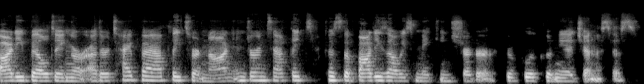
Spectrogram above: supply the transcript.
bodybuilding or other type of athletes or non-endurance athletes because the body's always making sugar through gluconeogenesis.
